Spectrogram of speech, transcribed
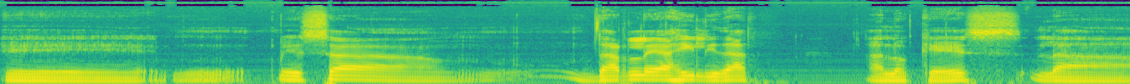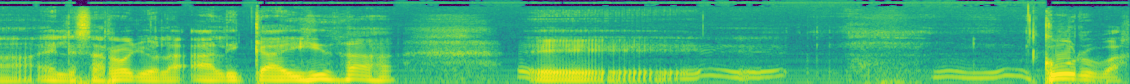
eh, esa darle agilidad a lo que es la, el desarrollo, la alicaída eh, curva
